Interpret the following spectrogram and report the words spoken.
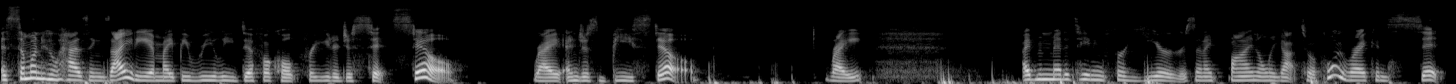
as someone who has anxiety, it might be really difficult for you to just sit still, right? And just be still, right? I've been meditating for years and I finally got to a point where I can sit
